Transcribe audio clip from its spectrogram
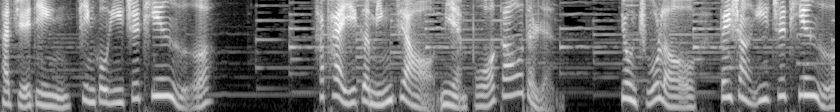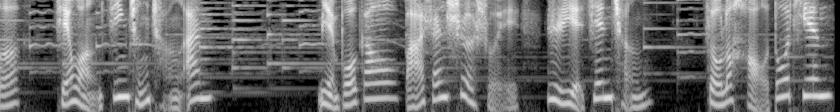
他决定进贡一只天鹅。他派一个名叫免伯高的人，用竹篓背上一只天鹅，前往京城长安。免伯高跋山涉水，日夜兼程，走了好多天，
